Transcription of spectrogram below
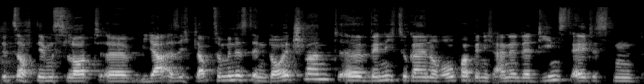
sitzt auf dem Slot, äh, ja, also ich glaube zumindest in Deutschland, äh, wenn nicht sogar in Europa, bin ich einer der dienstältesten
